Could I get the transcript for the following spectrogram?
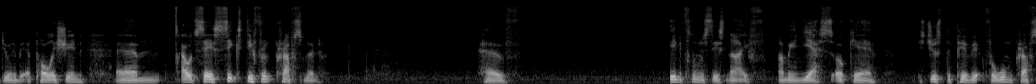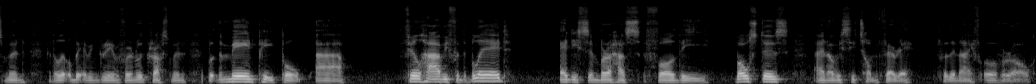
doing a bit of polishing. Um, I would say six different craftsmen have influenced this knife. I mean, yes, okay, it's just the pivot for one craftsman and a little bit of engraving for another craftsman, but the main people are Phil Harvey for the blade, Edison Barajas for the bolsters, and obviously Tom Ferry for the knife overall.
